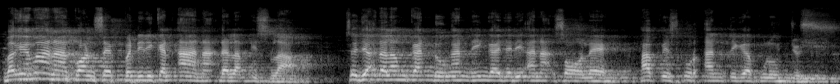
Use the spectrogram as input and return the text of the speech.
Bagaimana konsep pendidikan anak dalam Islam? Sejak dalam kandungan hingga jadi anak soleh, hafiz Quran 30 juz.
